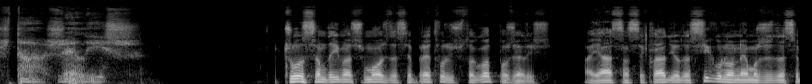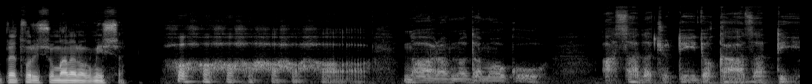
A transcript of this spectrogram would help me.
Šta želiš? Čuo sam da imaš moć da se pretvoriš u što god poželiš, a ja sam se kladio da sigurno ne možeš da se pretvoriš u malenog miša. Ho, ho, ho, ho, ho, ho, ho. Naravno da mogu. A sada ću ti dokazati.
